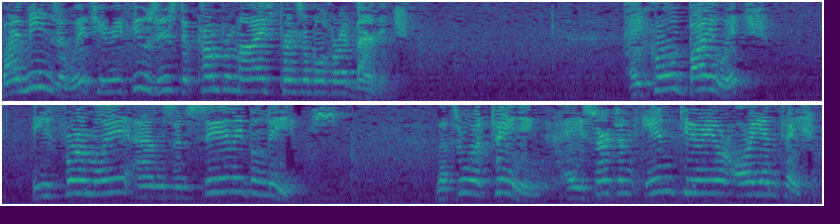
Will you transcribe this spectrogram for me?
by means of which he refuses to compromise principle for advantage. A code by which he firmly and sincerely believes that through attaining a certain interior orientation,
